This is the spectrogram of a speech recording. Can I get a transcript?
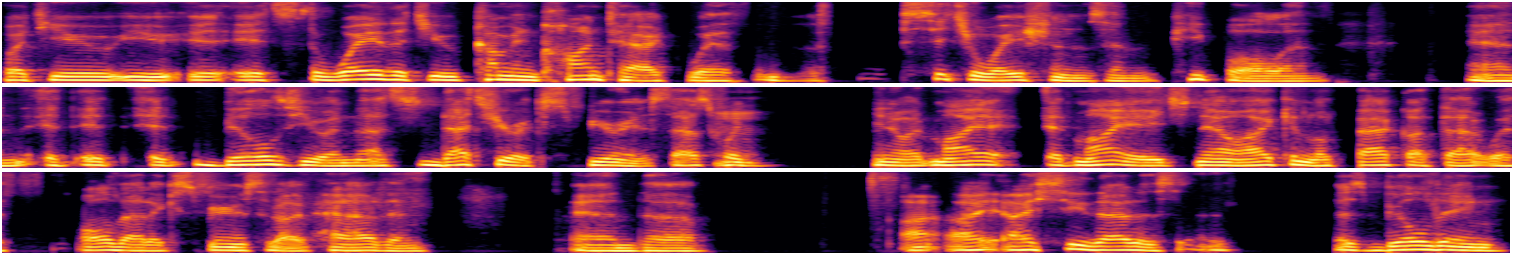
but you you it's the way that you come in contact with situations and people and and it it it builds you and that's that's your experience that's what Mm. you know at my at my age now i can look back at that with all that experience that i've had and and uh, I, I i see that as as building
